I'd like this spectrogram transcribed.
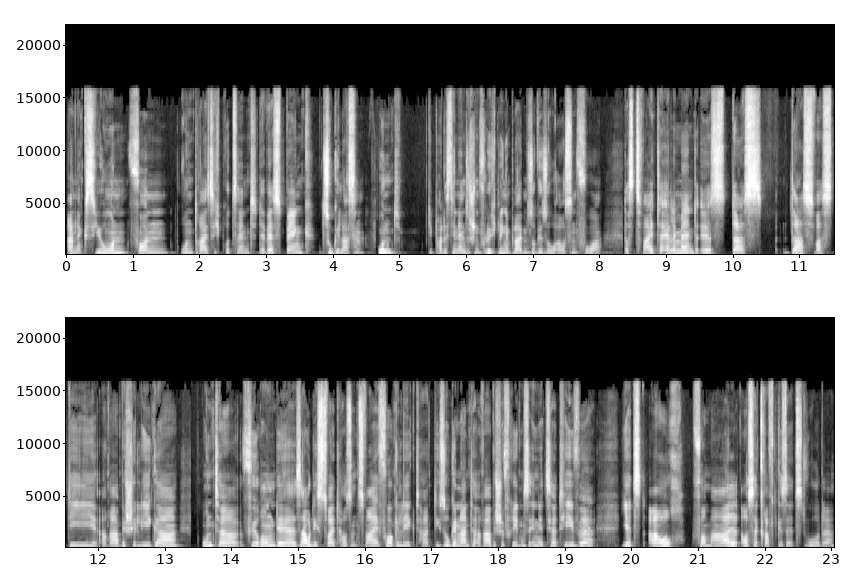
Annexion von rund 30 Prozent der Westbank zugelassen. Und die palästinensischen Flüchtlinge bleiben sowieso außen vor. Das zweite Element ist, dass das, was die Arabische Liga unter Führung der Saudis 2002 vorgelegt hat, die sogenannte Arabische Friedensinitiative, jetzt auch formal außer Kraft gesetzt wurde.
